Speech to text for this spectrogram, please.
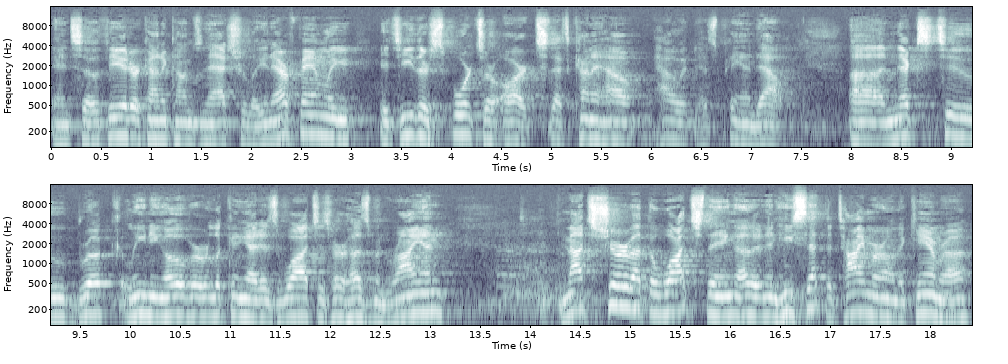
And so theater kind of comes naturally. In our family, it's either sports or arts. That's kind of how, how it has panned out. Uh, next to Brooke, leaning over, looking at his watch, is her husband, Ryan. Not sure about the watch thing, other than he set the timer on the camera.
